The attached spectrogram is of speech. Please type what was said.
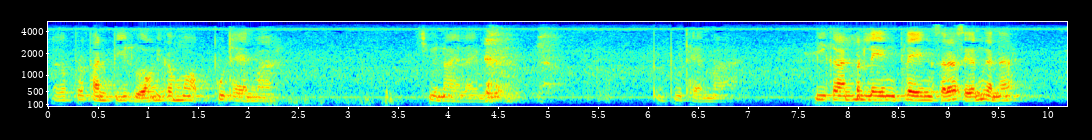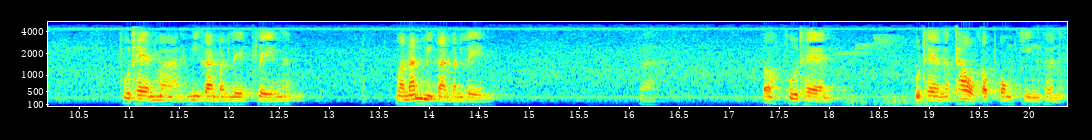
แล้วก็พระพันปีหลวงนี่ก็มอบผู้แทนมา ชื่อนายอะไรมาเป็นผู้แทนมา มีการบรรเลงเพลงสรรเสริญกันนะผู้แทนมามีการบรรเลงเพลงนะวันนั้นมีการบรรเลงก็ผู้แทน ผู้แทนก็เท่ากับองค์จริงเท่านี้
